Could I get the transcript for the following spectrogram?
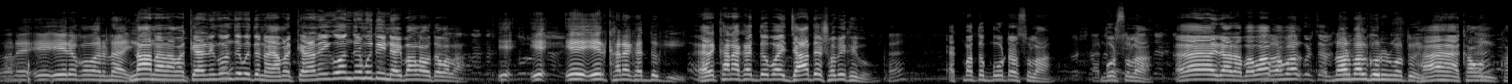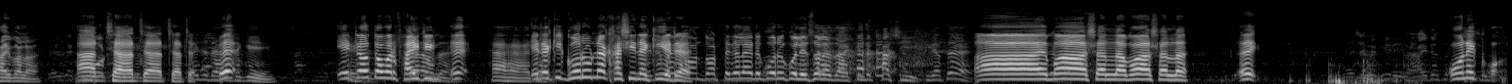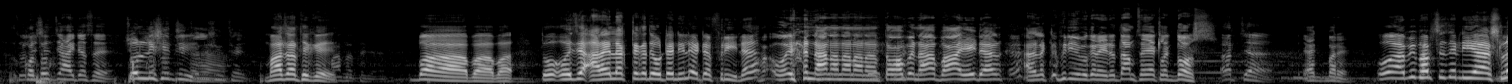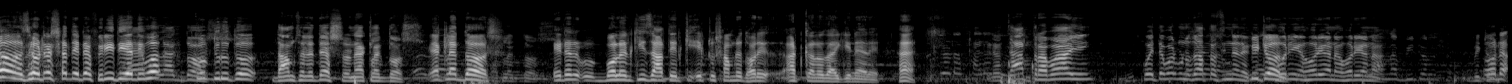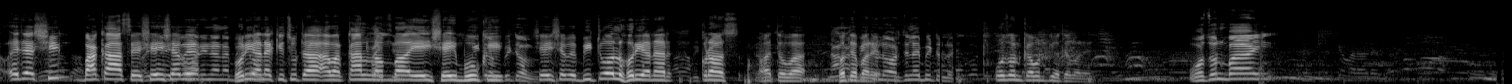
মানে এরকম আর নাই? না না না আমার কেরানীগঞ্জের মধ্যে নয় আমার কেরানীগঞ্জের মধ্যেই নাই বাংলা হতে বলা। এ- এ- এ- এর খানা খাদ্য কি? এর খানা খাদ্য ভাই যা দে সবই খাইব। হ্যাঁ? একমাত্র বোট আর সোলা বোট সোলা এই রারা বাবা বাবা করছে। গরুর মতোই? হ্যাঁ হ্যাঁ খাউন খাই বালা। আচ্ছা আচ্ছা আচ্ছা আচ্ছা। এটাও তো আবার ফাইটিং হ্যাঁ হ্যাঁ এটা কি গরু না খাসি না কি এটা? ধরতে গেলে এটা গরু কোলে চলে যায় কিন্তু খাসি ঠিক আছে? আয় মাশাল্লাহ মাশাল্লাহ। এই অনেক কত কত হাইট আছে। চল্লিশ ইঞ্চি মাজা থেকে? বাহ বাহ বাহ তো ওই যে আড়াই লাখ টাকা দিয়ে ওটা নিলে এটা ফ্রি না? ওই না না না না না তো হবে না। বা এইটার আর একটা ফ্রি হবে কেন? এটার দাম চাই এক লাখ দশ। আচ্ছা। একবারে। ও আমি ভাবছি যে নিয়ে আসলো যে ওটার সাথে এটা ফ্রি দিয়ে দিব। লাখ। খুব দ্রুত। দাম চলে দেড়শো না এক লাখ দশ। এক লাখ দশ। এটার বলেন কি জাতের কি একটু সামনে ধরে আটকানো যায় কিনা রে? হ্যাঁ। এটা যাত্রা ভাই। কইতে পারব না যাত্রা চিন্তা নেই। বিটল। হরিয়ানা হরিয়ানা। এই যে শিং বাঁকা আছে সেই হিসাবে হরিয়ানা কিছুটা আবার কান লম্বা এই সেই বিটল। সেই হিসাবে বিটল হরিয়ানার ক্রস হয়তো বা হতে পারে। ওজন কেমন কি হতে পারে? ওজন ভাই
